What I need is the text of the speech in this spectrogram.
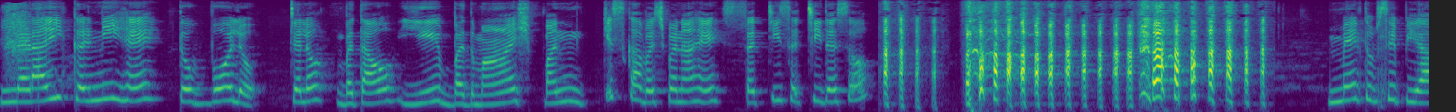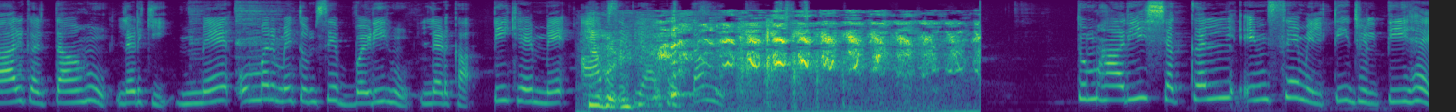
लड़ाई करनी है तो बोलो। चलो बताओ ये बदमाशपन किसका बचपना है? सच्ची सच्ची दसो। मैं तुमसे प्यार करता हूँ लड़की। मैं उम्र में तुमसे बड़ी हूँ लड़का। ठीक है मैं आपसे प्यार करता हूँ। तुम्हारी शक्ल इनसे मिलती जुलती है।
